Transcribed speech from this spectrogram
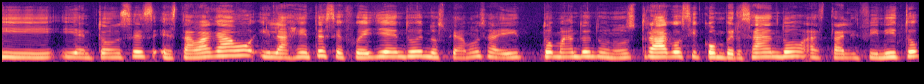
Y, entonces estaba Gabo y la gente se fue yendo y nos quedamos ahí tomando unos tragos y conversando hasta el infinito.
